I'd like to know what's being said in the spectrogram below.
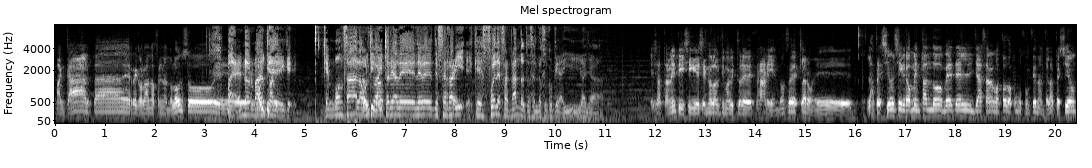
pancartas eh, recordando a Fernando Alonso. eh, Bueno, es normal última- que, que, que en Monza la, la última última- victoria de, de- de Ferrari es que fue de Fernando, entonces lógico que ahí haya... Exactamente, y sigue siendo la última victoria de Ferrari. Entonces, claro, eh, la presión sigue aumentando. Vettel, ya sabemos todos cómo funciona ante la presión.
